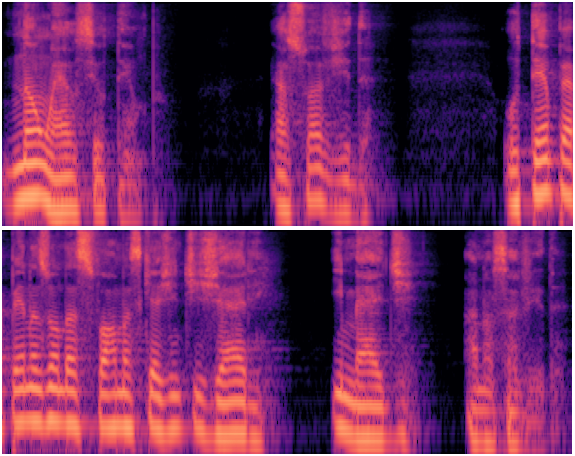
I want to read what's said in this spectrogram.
não é o seu tempo, é a sua vida. O tempo é apenas uma das formas que a gente gere e mede a nossa vida.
